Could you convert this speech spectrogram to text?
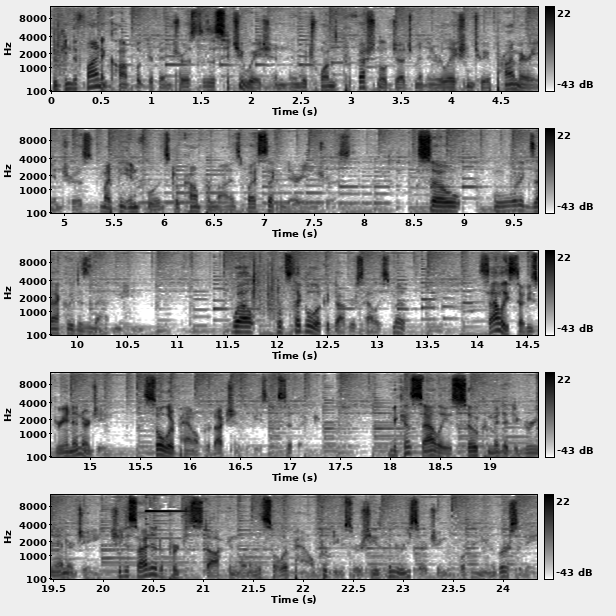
We can define a conflict of interest as a situation in which one's professional judgment in relation to a primary interest might be influenced or compromised by secondary interest. So, what exactly does that mean? Well, let's take a look at Dr. Sally Smith. Sally studies green energy, solar panel production to be specific. Because Sally is so committed to green energy, she decided to purchase stock in one of the solar panel producers she's been researching for her university.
